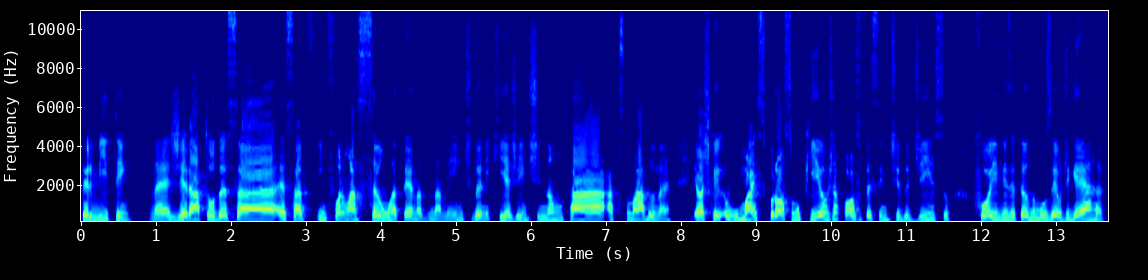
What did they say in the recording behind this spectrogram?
permitem né, gerar toda essa, essa informação até na, na, mente, Dani, que a gente não está acostumado, né? Eu acho que o mais próximo que eu já posso ter sentido disso foi visitando o Museu de Guerra,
